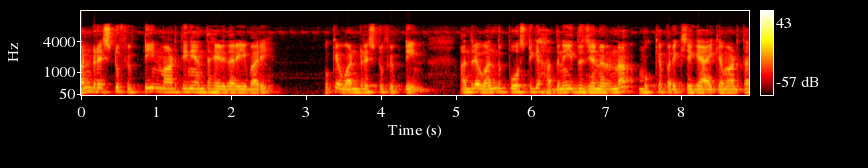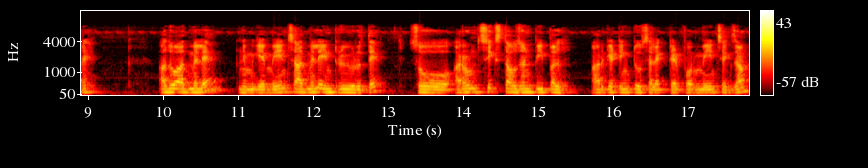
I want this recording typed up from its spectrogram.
ಒನ್ ರೆಸ್ ಟು ಫಿಫ್ಟೀನ್ ಮಾಡ್ತೀನಿ ಅಂತ ಹೇಳಿದ್ದಾರೆ ಈ ಬಾರಿ. Okay one is to fifteen ಅಂದರೆ ಒಂದು ಪೋಸ್ಟ್ಗೆ ಹದಿನೈದು ಜನರನ್ನ ಮುಖ್ಯ ಪರೀಕ್ಷೆಗೆ ಆಯ್ಕೆ ಮಾಡ್ತಾರೆ. ಅದು ಆದಮೇಲೆ ನಿಮಗೆ ಮೇನ್ಸ್ ಆದಮೇಲೆ ಇಂಟರ್ವ್ಯೂ ಇರುತ್ತೆ. So around six thousand people are getting to selected for mains exam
